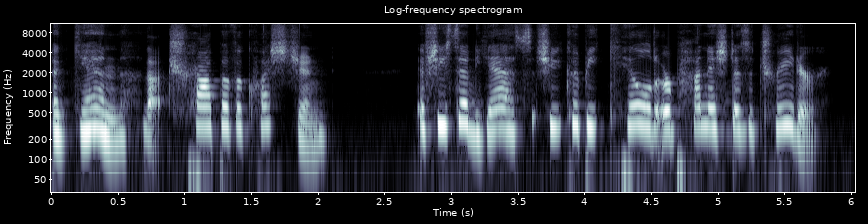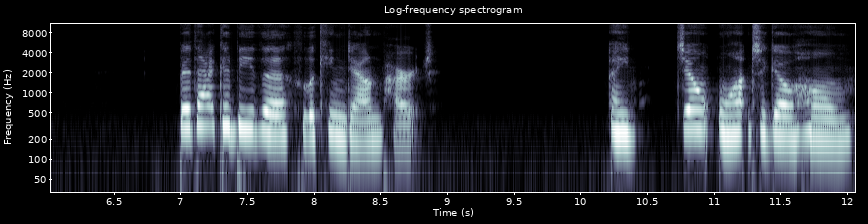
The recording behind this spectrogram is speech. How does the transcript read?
Again, that trap of a question. If she said yes, she could be killed or punished as a traitor. But that could be the looking down part. I don't want to go home.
